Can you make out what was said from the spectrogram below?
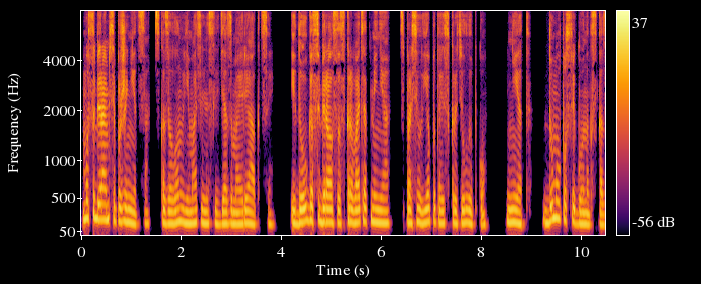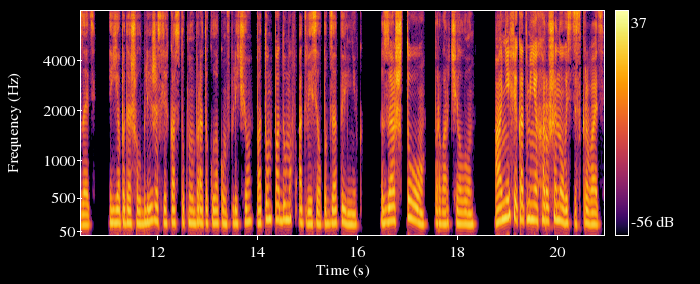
Мы собираемся пожениться», — сказал он, внимательно следя за моей реакцией. «И долго собирался скрывать от меня?» — спросил я, пытаясь скрыть улыбку. «Нет», — думал после гонок сказать. Я подошел ближе, слегка стукнул брата кулаком в плечо, потом, подумав, отвесил подзатыльник. «За что?» — проворчал он. «А нефиг от меня хорошие новости скрывать!»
